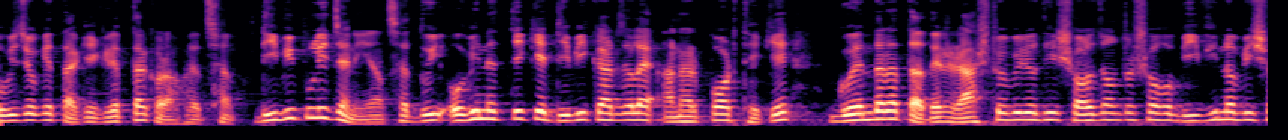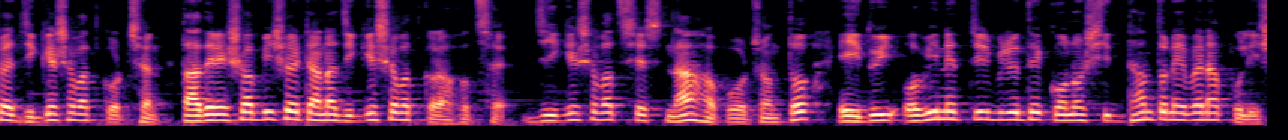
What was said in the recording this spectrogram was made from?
অভিযোগে তাকে গ্রেপ্তার করা হয়েছে। ডিবি পুলিশ জানিয়েছে, দুই অভিনেত্রীকে ডিবি কার্যালয়ে আনার পর থেকে গোয়েন্দারা তাদের রাষ্ট্রবিরোধী ষড়যন্ত্র সহ বিভিন্ন বিষয়ে জিজ্ঞাসাবাদ করছেন। তাদের এসব বিষয়ে টানা জিজ্ঞাসাবাদ করা হচ্ছে। জিজ্ঞাসাবাদ শেষ না হওয়া পর্যন্ত এই দুই অভিনেত্রীর বিরুদ্ধে কোনো সিদ্ধান্ত নেবে না পুলিশ।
